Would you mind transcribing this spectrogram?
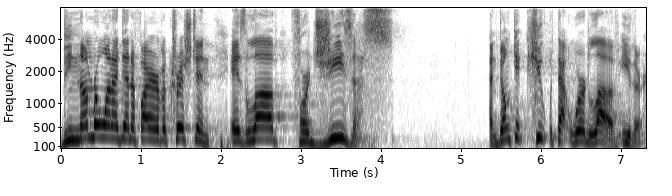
The number one identifier of a Christian is love for Jesus. And don't get cute with that word love either.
